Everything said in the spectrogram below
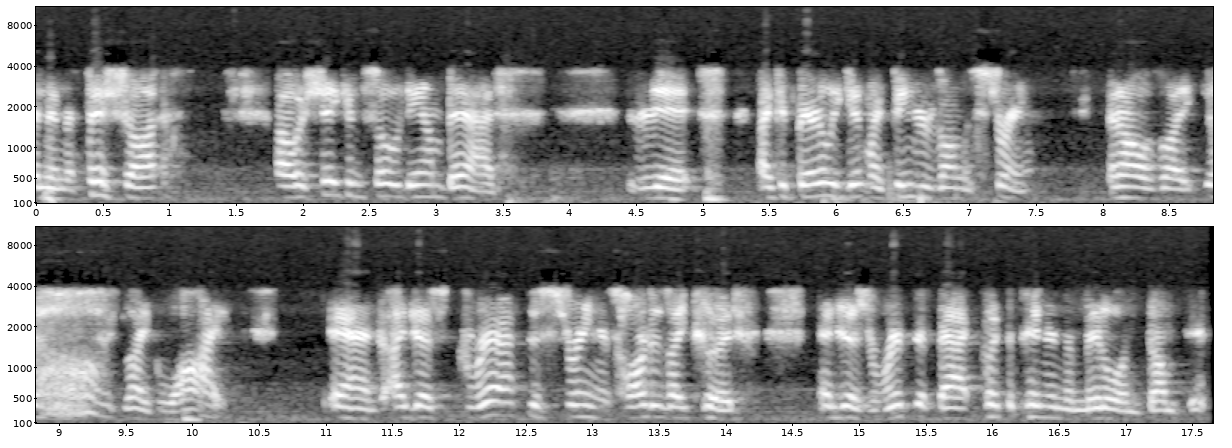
And then the fish shot, I was shaking so damn bad that I could barely get my fingers on the string, and I was like, oh, like why? and I just grabbed the string as hard as I could and just ripped it back, put the pin in the middle, and dumped it.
